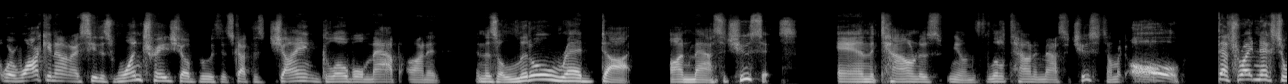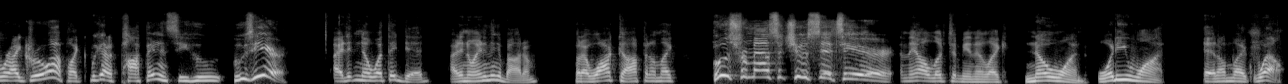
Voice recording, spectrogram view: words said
we're walking out, and I see this one trade show booth. It's got this giant global map on it. And there's a little red dot on Massachusetts. And the town is, you know, this little town in Massachusetts. I'm like, oh, that's right next to where I grew up. Like we got to pop in and see who who's here. I didn't know what they did. I didn't know anything about them, but I walked up and I'm like, "Who's from Massachusetts here?" And they all looked at me and they're like, "No one. What do you want?" And I'm like, "Well,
